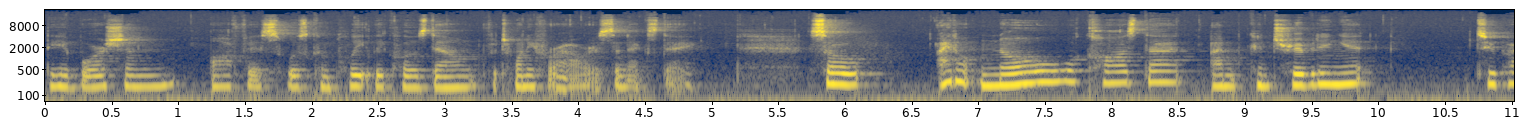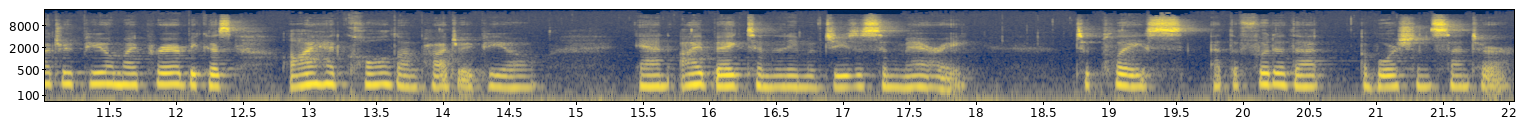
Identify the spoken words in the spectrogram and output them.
the abortion office was completely closed down for 24 hours the next day. So I don't know what caused that. I'm contributing it to Padre Pio, my prayer, because I had called on Padre Pio and I begged him in the name of Jesus and Mary to place at the foot of that abortion center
